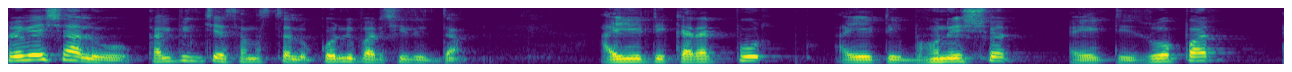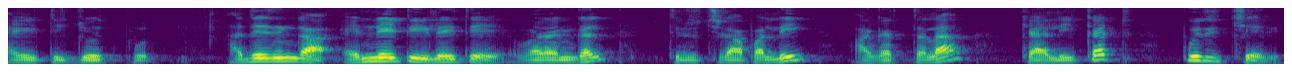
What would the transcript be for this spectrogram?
ప్రవేశాలు కల్పించే సంస్థలు కొన్ని పరిశీలిద్దాం. IIT Kharagpur IIT Bhubaneswar IIT Ropar IIT Jodhpur. అదేవిధంగా ఎన్ఐటీలు అయితే Warangal Tiruchirappalli Agartala Calicut Puducherry.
